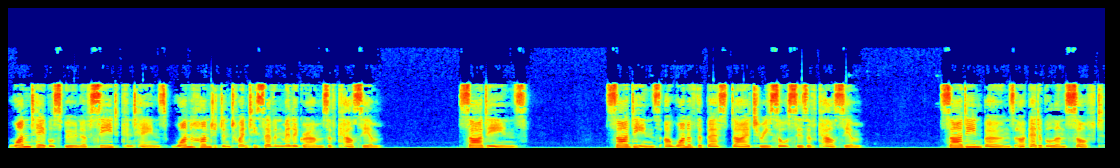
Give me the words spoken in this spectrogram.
One tablespoon of seed contains 127 milligrams of calcium. Sardines. Sardines are one of the best dietary sources of calcium. Sardine bones are edible and soft,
